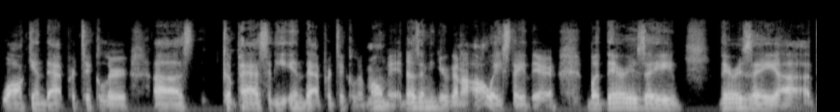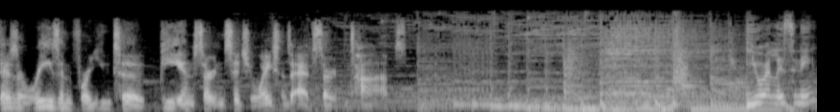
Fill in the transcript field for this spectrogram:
walk in that particular uh, capacity in that particular moment. It doesn't mean you're going to always stay there, but there is a there is a uh, there's a reason for you to be in certain situations at certain times. You are listening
